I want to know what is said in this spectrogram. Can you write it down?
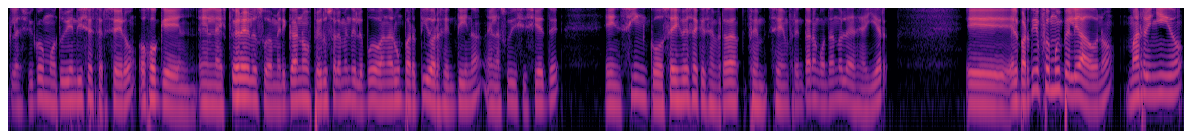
clasificó, como tú bien dices, tercero. Ojo que en, en la historia de los sudamericanos, Perú solamente le pudo ganar un partido a Argentina en la sub-17. en cinco o seis veces que se, enfrenta- fe- se enfrentaron contándole desde ayer. Eh, el partido fue muy peleado, ¿no? Más reñido.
